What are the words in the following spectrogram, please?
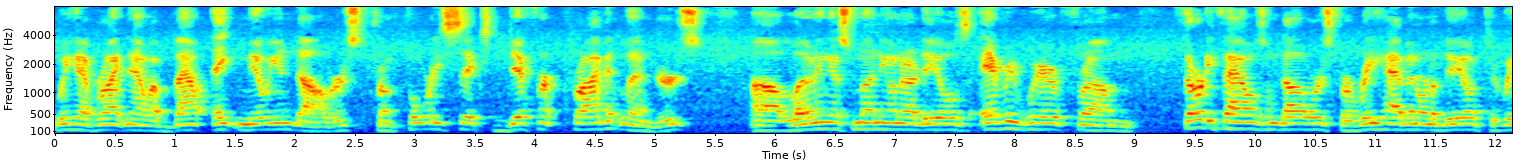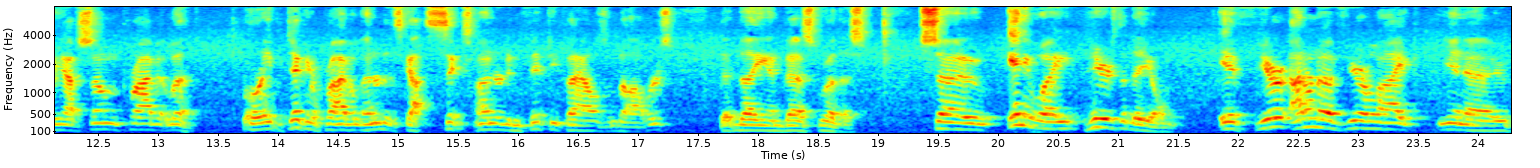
We have right now about $8 million from 46 different private lenders uh, loaning us money on our deals, everywhere from $30,000 for rehabbing on a deal to we have some private or a particular private lender that's got $650,000 that they invest with us. So, anyway, here's the deal. if you're, I don't know if you're like, you know,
